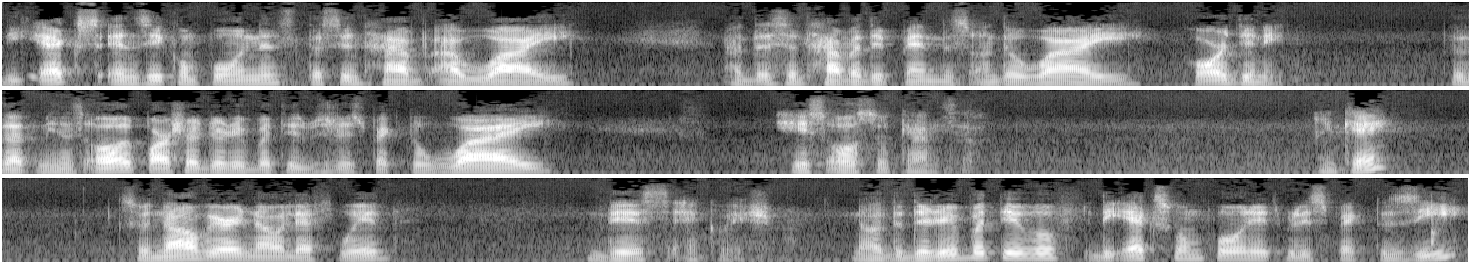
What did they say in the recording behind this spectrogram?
the x and z components doesn't have a y uh, doesn't have a dependence on the y coordinate. So that means all partial derivatives with respect to y is also cancelled okay? So now we are now left with this equation now the derivative of the x component with respect to z.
